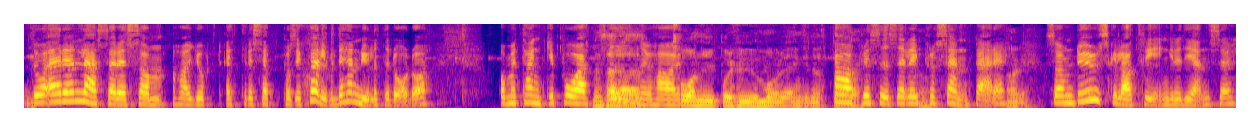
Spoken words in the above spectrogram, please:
då är det en läsare som har gjort ett recept på sig själv. Det händer ju lite då och då. Och med tanke på att Men så vi här, nu har... Två nypor humor, en gnutta. Ja, precis. Eller i procent är det. Okej. Så om du skulle ha tre ingredienser,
